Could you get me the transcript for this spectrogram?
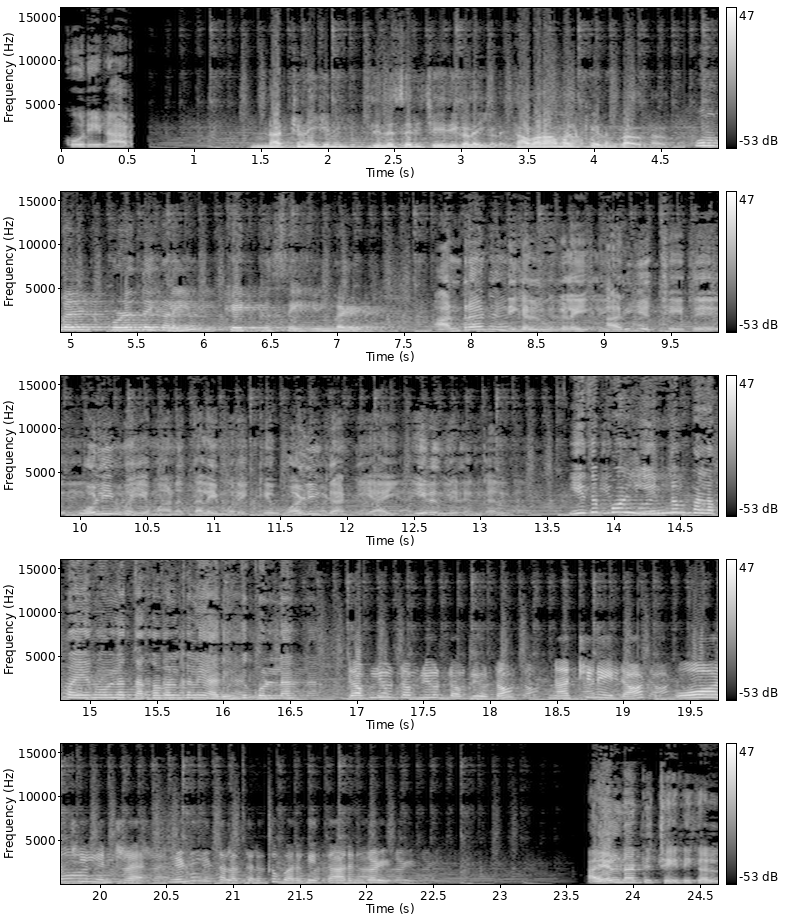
கூறினார். நற்றினையின் தினசரி செய்திகளை தவறாமல் கேளுங்கள். உங்கள் குழந்தைகளையும் கேட்க செய்யுங்கள். அன்றாட நிகழ்வுகளை அறிய செய்து ஒளிமயமான தலைமுறைக்கு வழிகாட்டியாய் இருந்திருங்கள் இதுபோல் இன்னும் பல பயனுள்ள தகவல்களை அறிந்து கொள்ள W W W dot Natrinai dot ORG என்ற இணையதளத்திற்கு வருகை தாருங்கள். அயல்நாட்டு செய்திகள்.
